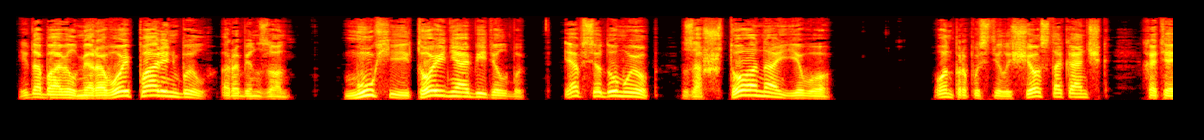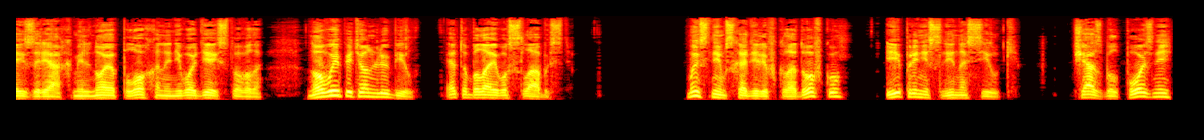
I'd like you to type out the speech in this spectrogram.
и добавил, — мировой парень был, Робинзон. Мухи и той не обидел бы. Я все думаю, за что она его? Он пропустил еще стаканчик, хотя и зря, хмельное плохо на него действовало. Но выпить он любил, это была его слабость. Мы с ним сходили в кладовку и принесли носилки. Час был поздний,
